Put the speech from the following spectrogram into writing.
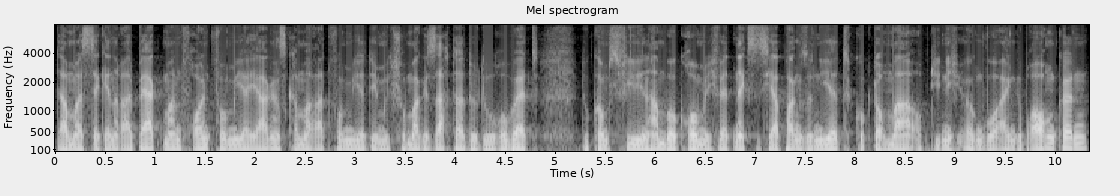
damals der General Bergmann, Freund von mir, Jahrgangskamerad von mir, dem ich schon mal gesagt hatte, du Robert, du kommst viel in Hamburg rum, ich werde nächstes Jahr pensioniert, guck doch mal, ob die nicht irgendwo einen gebrauchen können.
